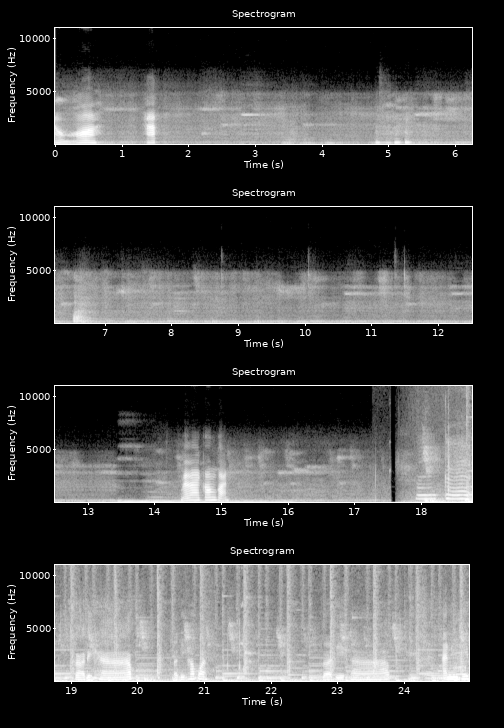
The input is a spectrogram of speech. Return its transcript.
อ๋อ ครับ บ๊ายบายกล้องก่อนมันก็สวัสดีครับ สวัสดีครับก่อน สวัสดีครับ อันนี้พี่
